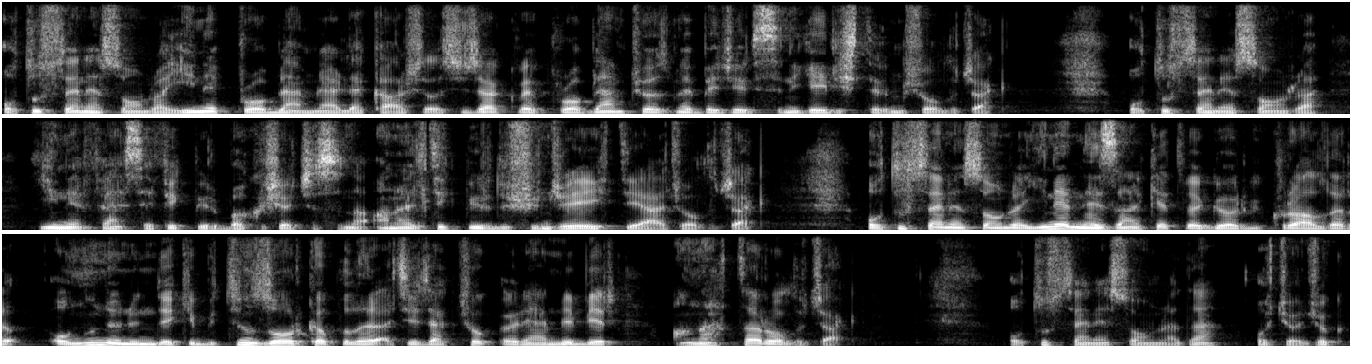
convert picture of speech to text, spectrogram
30 sene sonra yine problemlerle karşılaşacak ve problem çözme becerisini geliştirmiş olacak. 30 sene sonra yine felsefik bir bakış açısına, analitik bir düşünceye ihtiyacı olacak. 30 sene sonra yine nezaket ve görgü kuralları onun önündeki bütün zor kapıları açacak çok önemli bir anahtar olacak. 30 sene sonra da o çocuk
